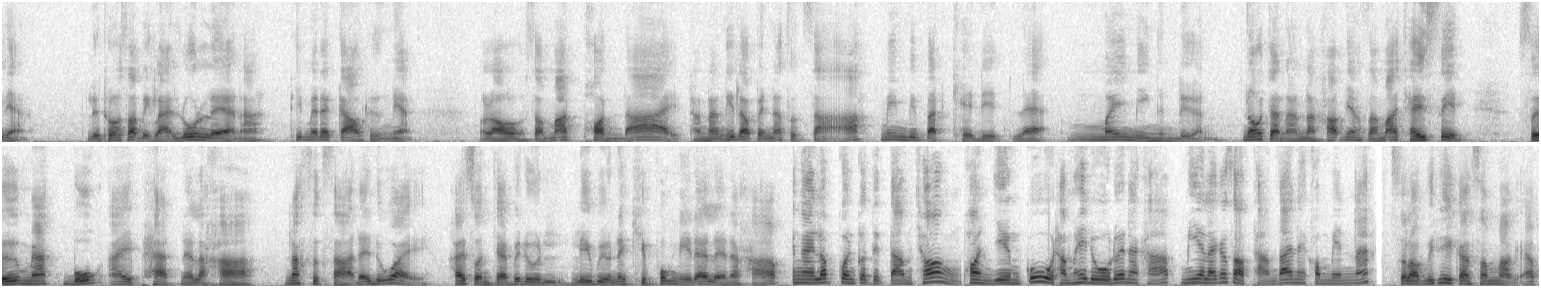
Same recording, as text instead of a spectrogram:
เนี่ยหรือโทรศัพท์อีกหลายรุ่นเลยนะที่ไม่ได้กล่าวถึงเนี่ยเราสามารถผ่อนได้ทั้งทั้งๆที่เราเป็นนักศึกษา ไม่มีบัตรเครดิต และไม่มีเงินเดือน นอกจากนั้นนะครับยังสามารถใช้สิทธิ์ ซื้อ MacBook iPad ในราคานักศึกษาได้ด้วย ใครสนใจไปดูรีวิวในคลิปพวกนี้ได้เลยนะครับ ยังไงรบกวนกดติดตามช่องผ่อนยืมกู้ทำให้ดูด้วยนะครับ มีอะไรก็สอบถามได้ในคอมเมนต์นะสำหรับวิธีการสมัครแอป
